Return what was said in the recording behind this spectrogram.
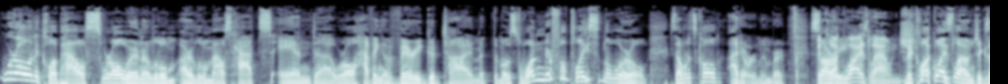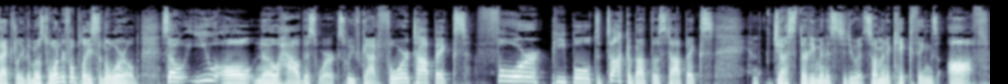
We're all in a clubhouse. We're all wearing our little our little mouse hats, and uh, we're all having a very good time at the most wonderful place in the world. Is that what it's called? I don't remember. Sorry. The Clockwise Lounge. The Clockwise Lounge, exactly. The most wonderful place in the world. So you all know how this works. We've got four topics, four people to talk about those topics, and just 30 minutes to do it. So I'm going to kick things off.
